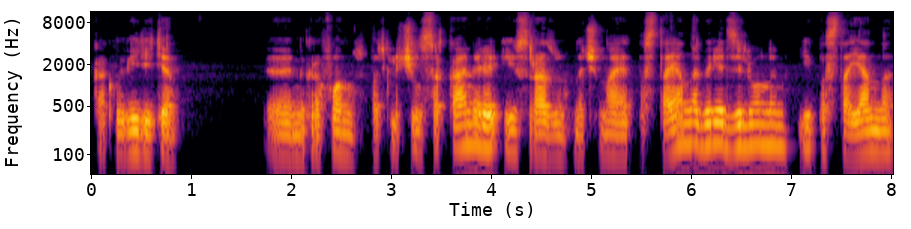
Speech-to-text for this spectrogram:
Как вы видите, э, микрофон подключился к камере и сразу начинает постоянно гореть зеленым и постоянно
